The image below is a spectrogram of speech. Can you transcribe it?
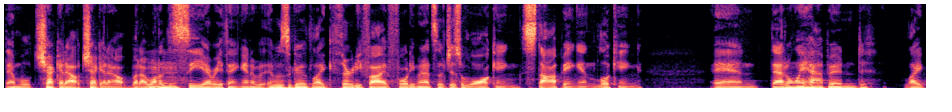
then we'll check it out check it out. But i wanted to mm-hmm. see everything and it, it was a good like 35 40 minutes of just walking stopping and looking. And that only happened like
